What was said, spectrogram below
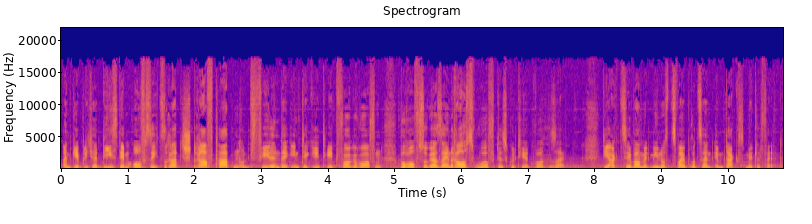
Angeblich hat dies dem Aufsichtsrat Straftaten und fehlende Integrität vorgeworfen, worauf sogar sein Rauswurf diskutiert worden sei. Die Aktie war mit minus 2% im DAX-Mittelfeld.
